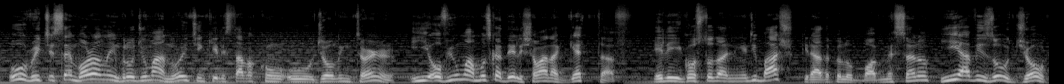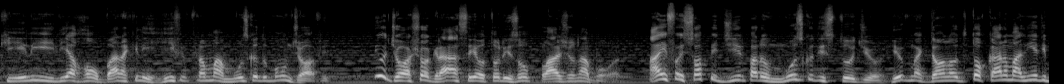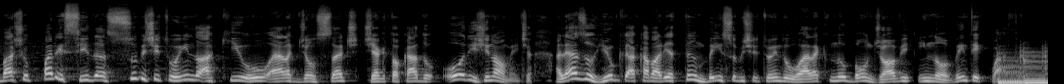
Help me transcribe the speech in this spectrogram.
O Richie Sambora lembrou de uma noite em que ele estava com o Jolene Turner e ouviu uma música dele chamada Get Tough. Ele gostou da linha de baixo, criada pelo Bob Messano, e avisou o Joe que ele iria roubar aquele riff para uma música do Bon Jovi. E o Joe achou graça e autorizou o plágio na boa. Aí foi só pedir para o músico de estúdio Hugh MacDonald tocar uma linha de baixo parecida, substituindo a que o Alec John Such tinha tocado originalmente. Aliás, o Hugh acabaria também substituindo o Alec no Bon Jovi em 94.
